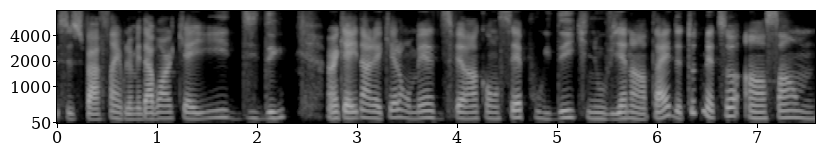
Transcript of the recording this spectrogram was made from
c'est super simple, mais d'avoir un cahier d'idées, un cahier dans lequel on met différents concepts ou idées qui nous viennent en tête, de tout mettre ça ensemble,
